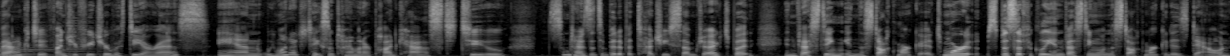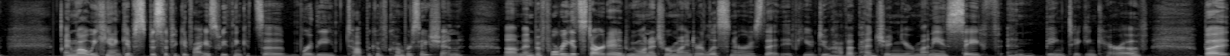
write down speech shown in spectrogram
back to Fund Your Future with DRS. And we wanted to take some time on our podcast to sometimes it's a bit of a touchy subject, but investing in the stock market, more specifically, investing when the stock market is down. And while we can't give specific advice, we think it's a worthy topic of conversation. Um, and before we get started, we wanted to remind our listeners that if you do have a pension, your money is safe and being taken care of. But,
